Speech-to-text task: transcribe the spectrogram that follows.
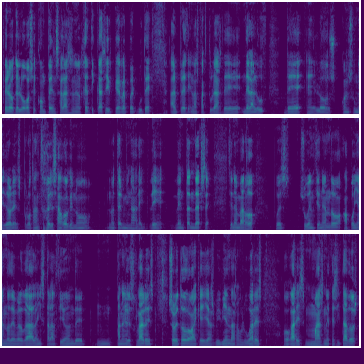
pero que luego se compensa las energéticas y que repercute al en las facturas de, la luz de eh, los consumidores. Por lo tanto, es algo que no, no termina de, de, de entenderse. Sin embargo, pues subvencionando, apoyando de verdad la instalación de mm, paneles solares, sobre todo aquellas viviendas o lugares, hogares más necesitados,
